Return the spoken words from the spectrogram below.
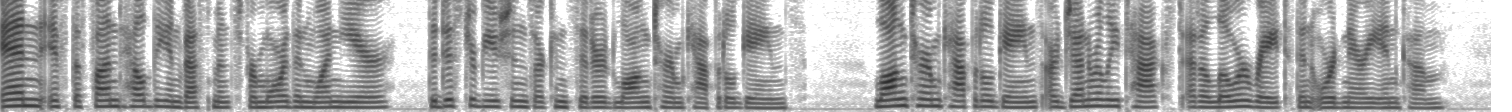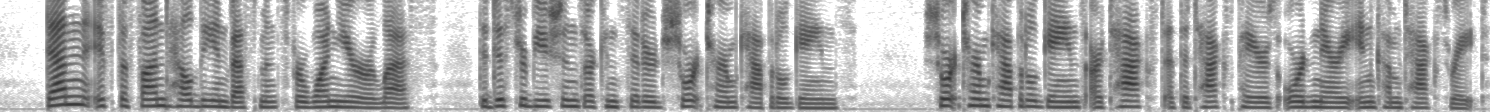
N, if the fund held the investments for more than one year, the distributions are considered long term capital gains. Long term capital gains are generally taxed at a lower rate than ordinary income. Then, if the fund held the investments for one year or less, the distributions are considered short term capital gains. Short term capital gains are taxed at the taxpayer's ordinary income tax rate.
